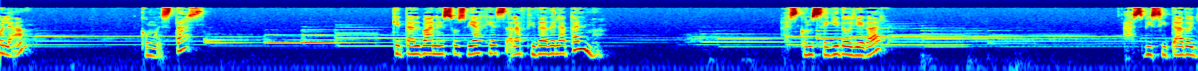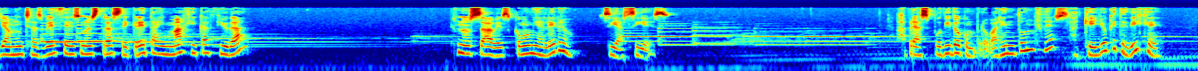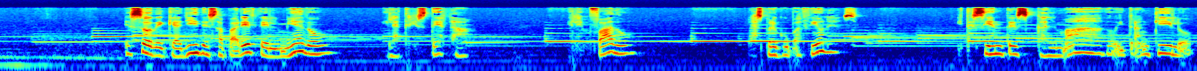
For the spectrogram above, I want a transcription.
Hola, ¿cómo estás? ¿Qué tal van esos viajes a la ciudad de la calma? ¿Has conseguido llegar? ¿Has visitado ya muchas veces nuestra secreta y mágica ciudad? No sabes cómo me alegro si así es. Habrás podido comprobar entonces aquello que te dije eso de que allí desaparece el miedo y la tristeza, el enfado, las preocupaciones y te sientes calmado y tranquilo.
